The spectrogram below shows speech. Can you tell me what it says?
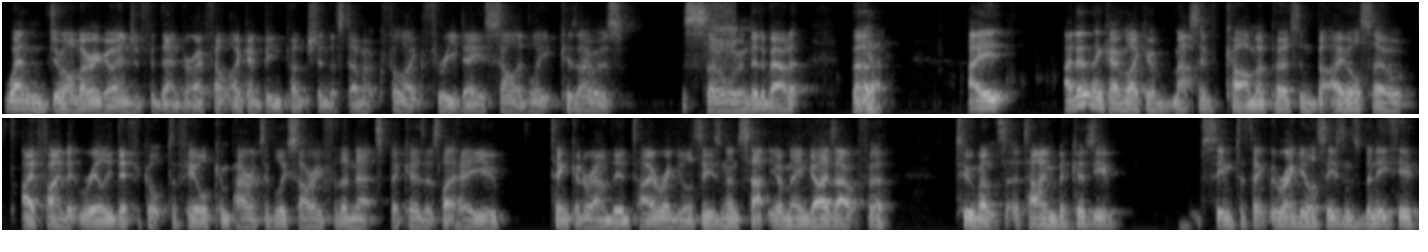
when Jamal Murray got injured for Denver, I felt like I'd been punched in the stomach for like three days solidly because I was so wounded about it. But yeah. I I don't think I'm like a massive karma person, but I also I find it really difficult to feel comparatively sorry for the Nets because it's like, hey, you tinkered around the entire regular season and sat your main guys out for two months at a time because you seem to think the regular season's beneath you.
